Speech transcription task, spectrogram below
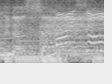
happiness.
